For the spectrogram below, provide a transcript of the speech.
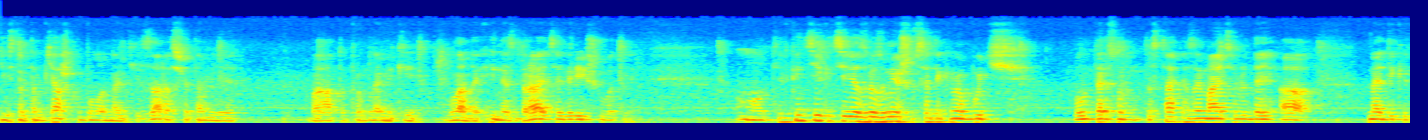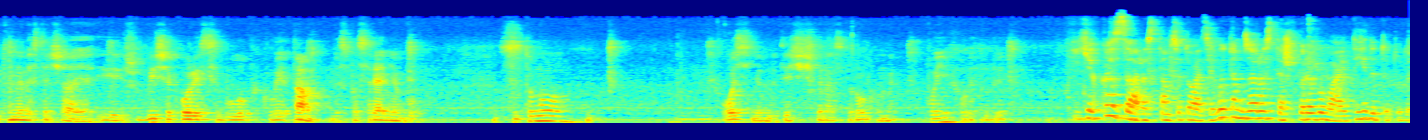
дійсно там тяжко було навіть і зараз ще там є багато проблем, які влада і не збирається вирішувати. От. І в кінці кінців я зрозумів, що все-таки, мабуть, волонтерством достатньо займається людей, а медиків то не вистачає. І щоб більше користі було б, коли я там безпосередньо був. Тому осінню 2014 року ми поїхали туди. Яка зараз там ситуація? Ви там зараз теж перебуваєте, їдете туди.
